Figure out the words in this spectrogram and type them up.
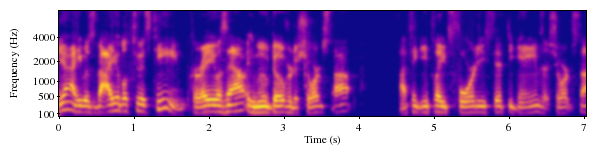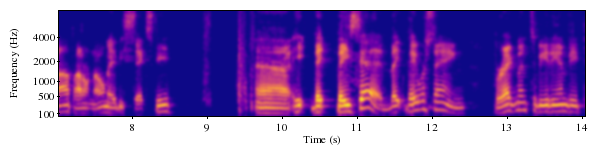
Yeah, he was valuable to his team. Correa was out; he moved over to shortstop. I think he played 40, 50 games at shortstop. I don't know, maybe 60. Uh, he, they, they said, they, they were saying Bregman to be the MVP,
